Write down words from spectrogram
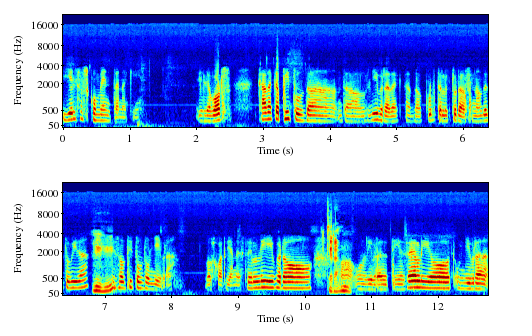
I ells els comenten aquí. I llavors, cada capítol de, del llibre de, del club de lectura del final de tu vida Mhm. és el títol d'un llibre. Los guardianes del libro, Caram. uh, un llibre de T.S. Eliot, un llibre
